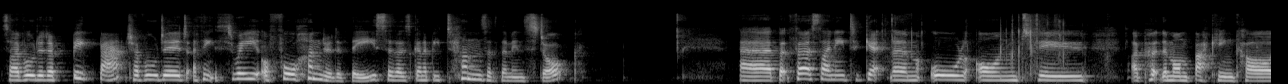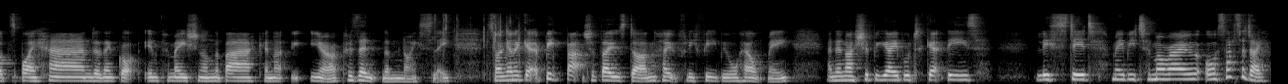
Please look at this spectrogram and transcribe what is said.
So I've ordered a big batch. I've ordered, I think, three or 400 of these. So there's going to be tons of them in stock. Uh, but first I need to get them all onto, I put them on backing cards by hand and they've got information on the back and, I, you know, I present them nicely. So I'm going to get a big batch of those done. Hopefully Phoebe will help me. And then I should be able to get these listed maybe tomorrow or Saturday.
